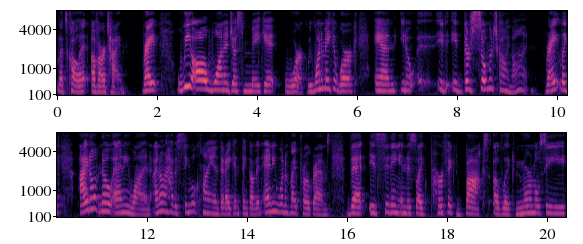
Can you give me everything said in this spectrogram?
let's call it, of our time, right? We all want to just make it work. We want to make it work. And, you know, it, it there's so much going on right like i don't know anyone i don't have a single client that i can think of in any one of my programs that is sitting in this like perfect box of like normalcy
